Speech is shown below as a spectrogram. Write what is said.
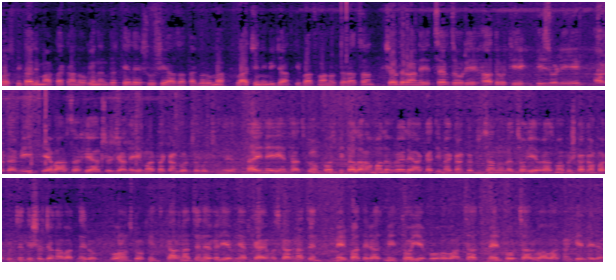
Հոսպիտալի մարտական ուղին ընդգրկել է Շուշի ազատագրումը, Լաչինի միջանցքի ստացման օպերացիան Չեդրանի, Ցեղձորի, Հադրութի, Բիզուլիի, Աղդամի եւ Արցախի այլ շրջանների մարտական գործողությունները։ Տարիների ընթացքում հոսպիտալը համալրվել է ակադեմիական կրթության ունեցող եւ ռազմաբժշկական ֆակուլտետի շրջանավարտներով, որոնց կողքին կաղնած են եղել եւ ներկայումս կաղնած են մեր պատերազմի թո եւ ողով անցած մեր փորձարու ավակ ընկերները,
